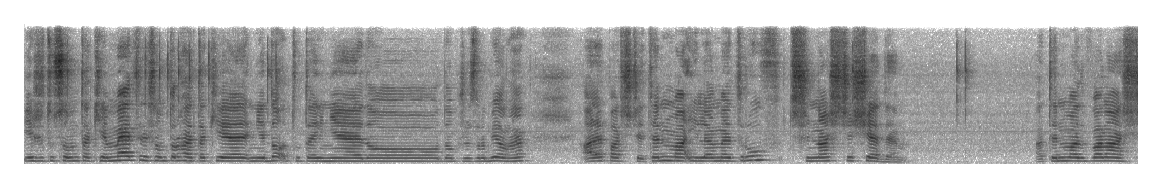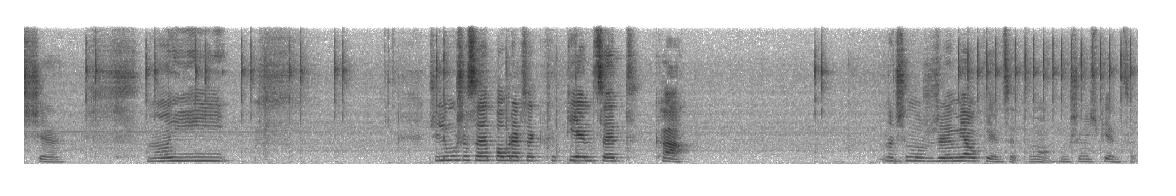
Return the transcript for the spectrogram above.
I że tu są takie metry, są trochę takie nie do, tutaj nie do, dobrze zrobione. Ale patrzcie, ten ma ile metrów? 13,7. A ten ma 12. No i... Czyli muszę sobie pobrać tak 500k. Znaczy może, żebym miał 500. No, muszę mieć 500.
